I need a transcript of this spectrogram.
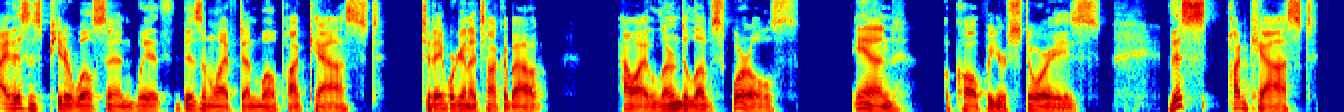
Hi, this is Peter Wilson with Biz and Life Done Well podcast. Today we're going to talk about how I learned to love squirrels and a call for your stories. This podcast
